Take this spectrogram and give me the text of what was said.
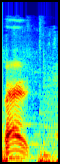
Hey!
